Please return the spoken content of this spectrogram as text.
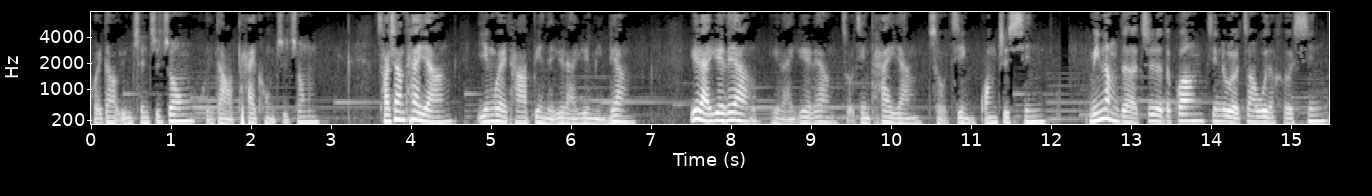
回到云层之中，回到太空之中，朝向太阳。因为它变得越来越明亮，越来越亮，越来越亮，走进太阳，走进光之心，明朗的、炙热的光进入了造物的核心，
